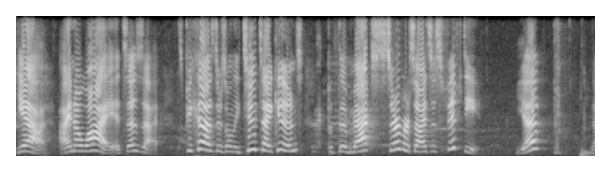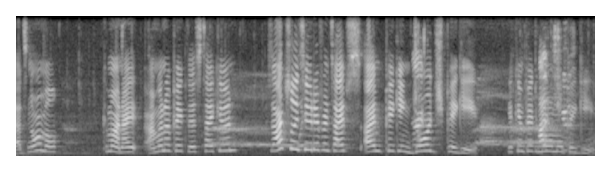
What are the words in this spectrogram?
Yeah, I know why it says that. It's because there's only two tycoons, but the max server size is 50. Yep, that's normal. Come on, I I'm gonna pick this tycoon. There's actually two different types. I'm picking George Piggy. You can pick I normal choose- Piggy.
